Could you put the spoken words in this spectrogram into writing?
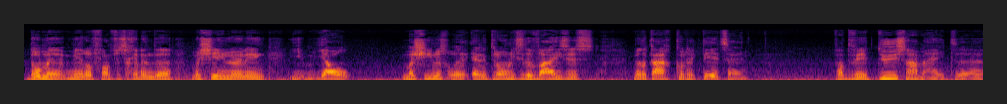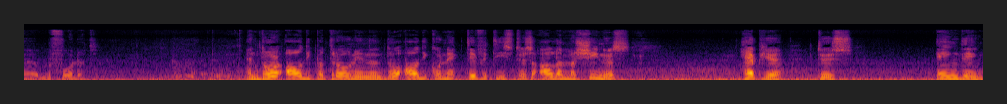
door middel van verschillende machine learning jouw machines of elektronische devices met elkaar geconnecteerd zijn. Wat weer duurzaamheid uh, bevordert. En door al die patronen en door al die connectivities tussen alle machines heb je dus één ding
